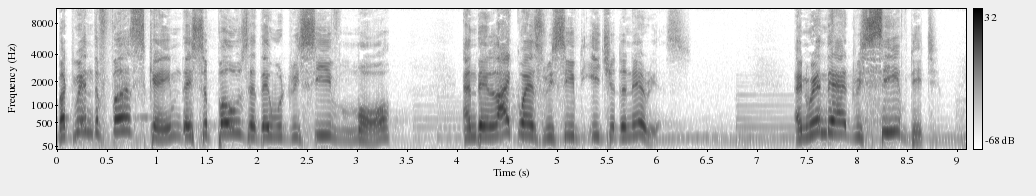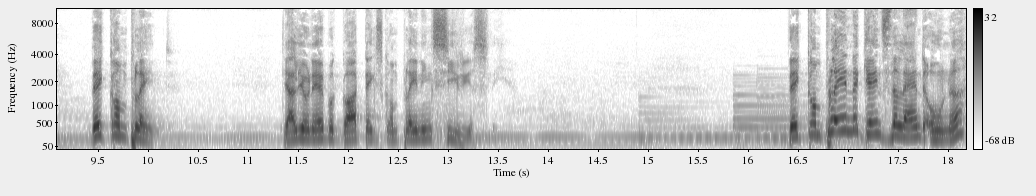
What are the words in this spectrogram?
But when the first came, they supposed that they would receive more, and they likewise received each a denarius. And when they had received it, they complained. Tell your neighbor, God takes complaining seriously. They complained against the landowner,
